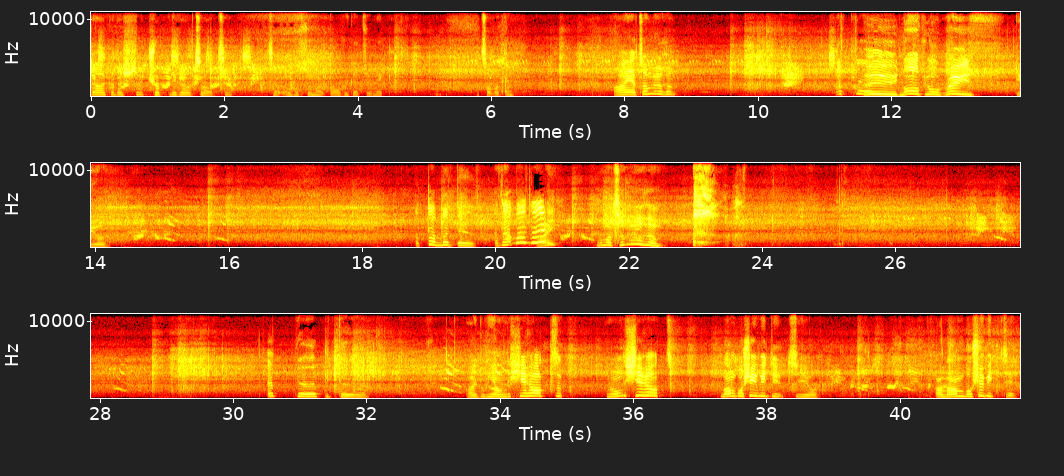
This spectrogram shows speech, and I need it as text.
Şimdi arkadaşlar çöpleri atı atı. Onu sonra doğru götürmek atamadım. Ay atamıyorum. Attı. Hey ne yapıyorsun reis? diyor. Atamadın. Atamadın. Ay bunu atamıyorum. Bir. Ay dur yanlış yere attım. Yanlış yere attım. Lan boşa bitiyor. Alan boşa bitti.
